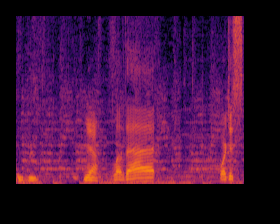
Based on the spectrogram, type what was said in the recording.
mm-hmm. Yeah, love that. Or just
